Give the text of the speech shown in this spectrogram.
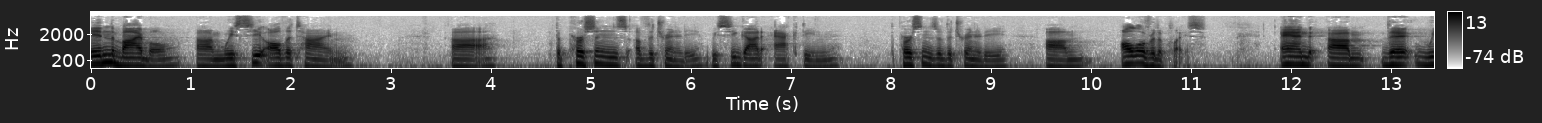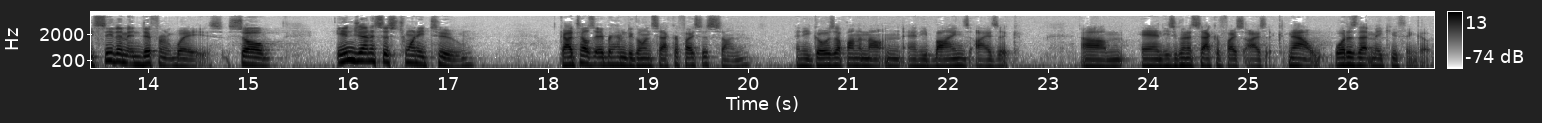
in the Bible, um, we see all the time uh, the persons of the Trinity. We see God acting the persons of the Trinity um, all over the place. And um, the, we see them in different ways. So in Genesis 22, God tells Abraham to go and sacrifice his son, and he goes up on the mountain and he binds Isaac um, and he's going to sacrifice Isaac. Now, what does that make you think of?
